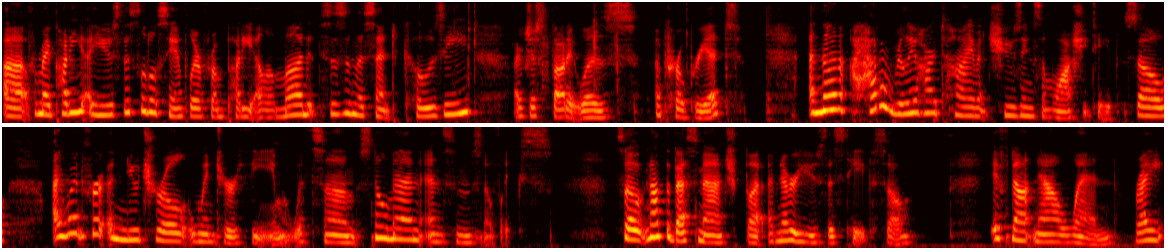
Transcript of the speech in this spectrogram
Uh, for my putty, I used this little sampler from Puttyella Mudd. This is in the scent Cozy. I just thought it was appropriate. And then I had a really hard time choosing some washi tape. So I went for a neutral winter theme with some snowmen and some snowflakes. So not the best match, but I've never used this tape. So if not now, when, right?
